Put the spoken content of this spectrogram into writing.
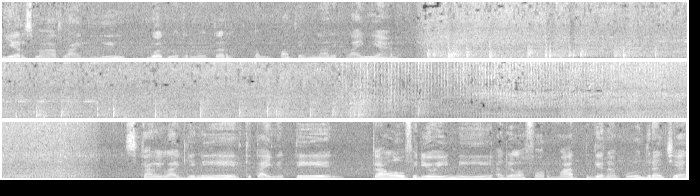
Biar semangat lagi buat muter-muter tempat yang menarik lainnya. Sekali lagi nih, kita ingetin, kalau video ini adalah format 360 derajat,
